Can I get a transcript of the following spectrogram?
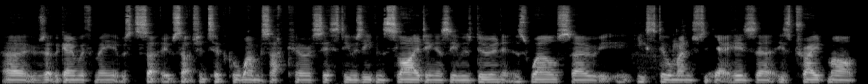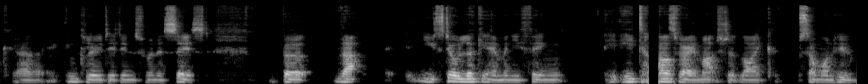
Uh, he was at the game with me. It was su- it was such a typical Wan-Bissaka assist. He was even sliding as he was doing it as well. So he, he still managed to get his uh, his trademark uh, included into an assist. But that you still look at him and you think he, he does very much look like someone who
